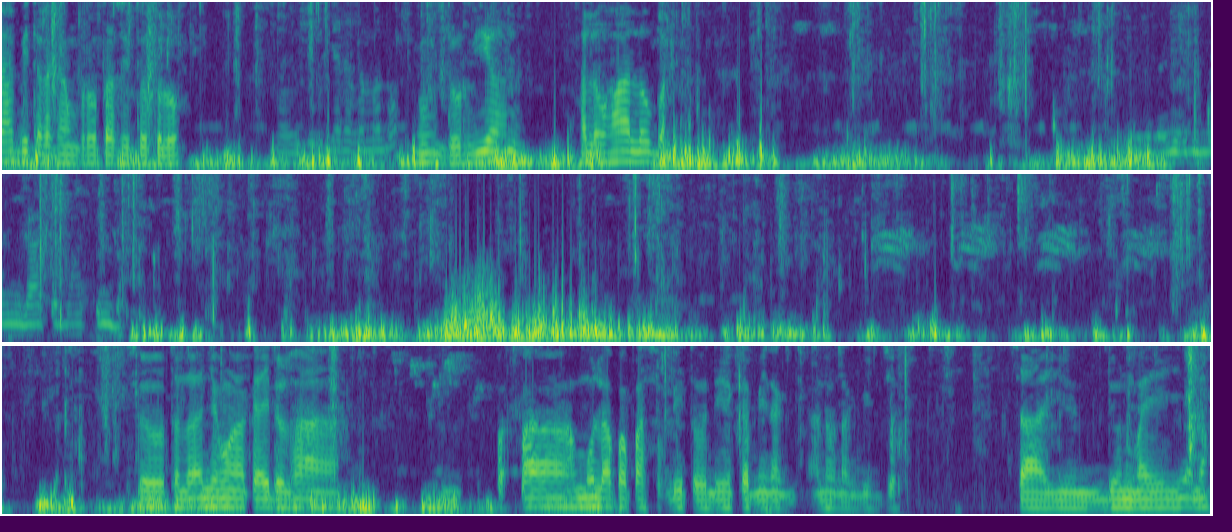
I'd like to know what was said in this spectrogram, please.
Grabe talaga ang prutas ito tulo. Nandiyan na naman oh. Oh, durian. Halo-halo ba? Layo din mga. So tandaan niyo mga ka-idol ha. Pa, pa- mula papasok dito hindi kami nag ano nag video. Sa yun doon may ano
